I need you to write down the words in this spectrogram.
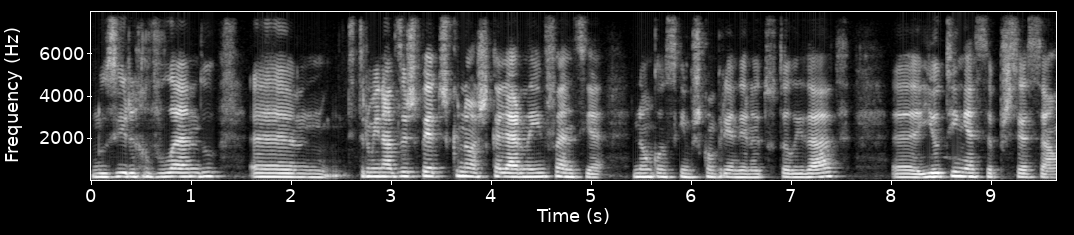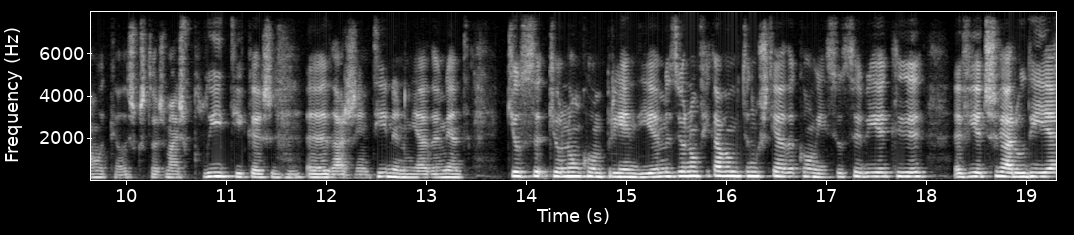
nos ir revelando uh, determinados aspectos que nós, se calhar, na infância não conseguimos compreender na totalidade. Uh, e eu tinha essa percepção, aquelas questões mais políticas uhum. da Argentina, nomeadamente, que eu, que eu não compreendia, mas eu não ficava muito angustiada com isso. Eu sabia que havia de chegar o dia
